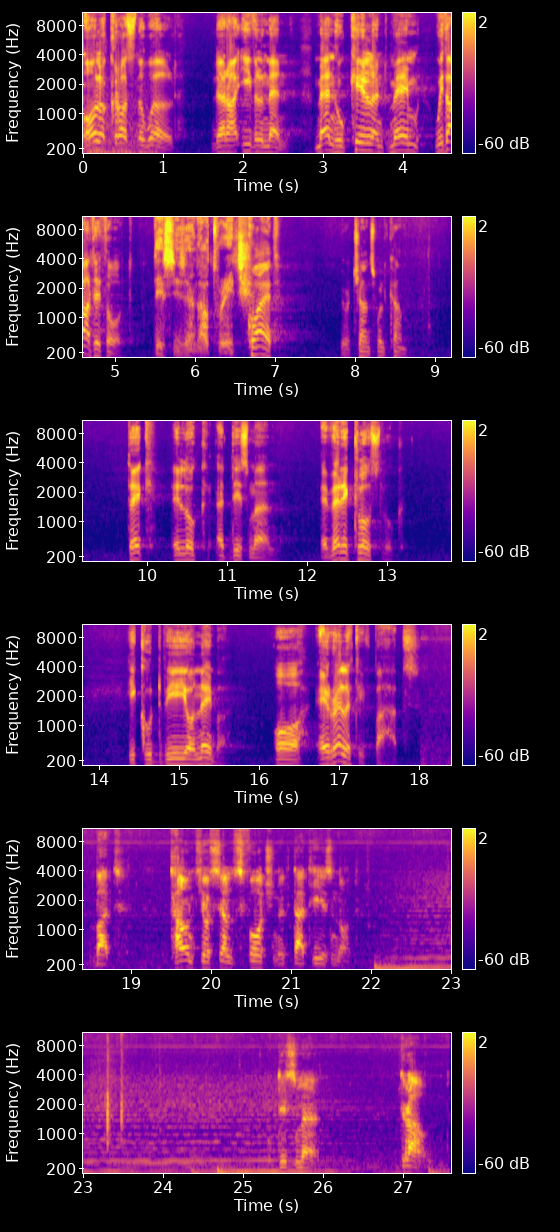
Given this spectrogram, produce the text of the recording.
All across the world, there are evil men. Men who kill and maim without a thought. This is an outrage. Quiet. Your chance will come. Take a look at this man. A very close look. He could be your neighbor, or a relative, perhaps. But count yourselves fortunate that he is not. This man drowned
